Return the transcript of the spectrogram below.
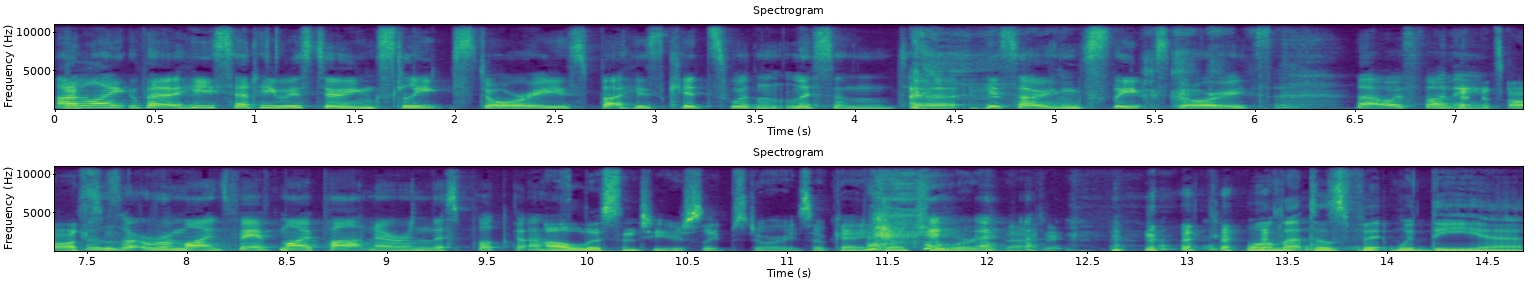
I like that he said he was doing sleep stories, but his kids wouldn't listen to his own sleep stories. That was funny. That's awesome. That sort of reminds me of my partner in this podcast. I'll listen to your sleep stories, okay? Don't you worry about it. Well, that does fit with the uh,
